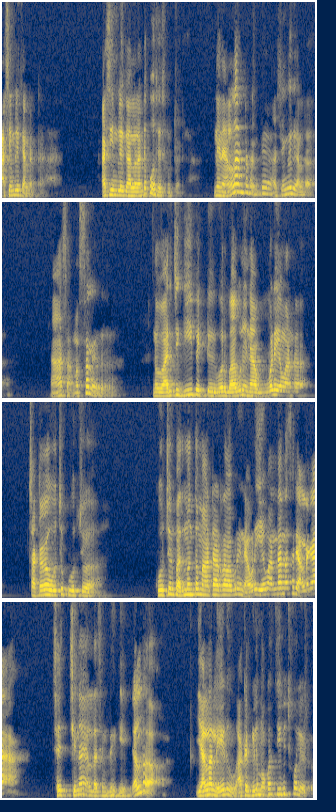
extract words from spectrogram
అసెంబ్లీకి వెళ్ళట. అసెంబ్లీకి వెళ్ళాలంటే పోసేసుకుంటాడు నేను వెళ్ళా అంటాడు అంతే అసెంబ్లీకి వెళ్ళరా? ఆ సమస్య లేదు. నువ్వు అరిచి గీ పెట్టి ఓరు బాబు నేను ఎవ్వడు ఏమండ చక్కగా వచ్చి కూర్చో. కూర్చొని పది మందితో మాట్లాడరా బాబు నేను ఎవడు ఏమన్నా సరే వెళ్ళగా చచ్చినా వెళ్ళదు అసెంబ్లీకి? వెళ్ళడు వెళ్ళలేడు. అక్కడికి వెళ్ళి ముఖం చూపించుకోలేడు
